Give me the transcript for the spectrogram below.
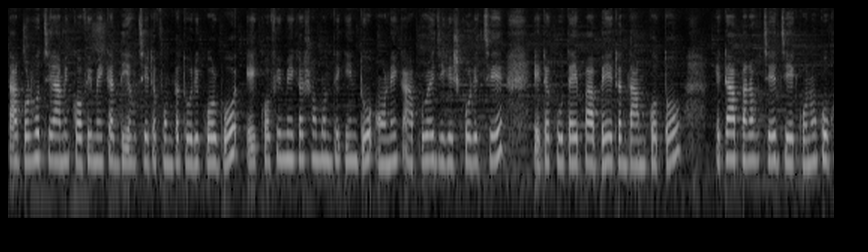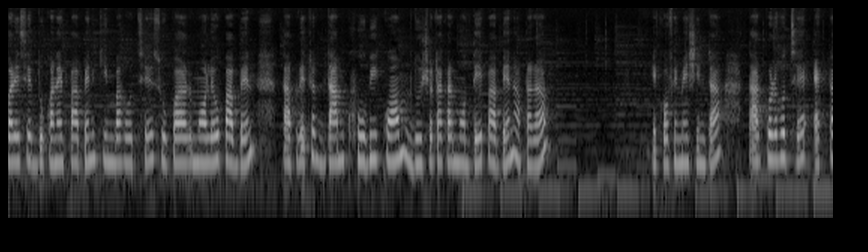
তারপর হচ্ছে আমি কফি মেকার দিয়ে হচ্ছে এটা ফোমটা তৈরি করব। এই কফি মেকার সম্বন্ধে কিন্তু অনেক আপুরাই জিজ্ঞেস করেছে, এটা কোথায় পাবে, এটার দাম কত? এটা আপনারা হচ্ছে যে কোনো কোকারেসের দোকানে পাবেন কিংবা হচ্ছে সুপার মলেও পাবেন। তারপরে এটার দাম খুবই কম, দুইশো টাকার মধ্যেই পাবেন আপনারা এই কফি মেশিনটা। তারপরে হচ্ছে একটা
